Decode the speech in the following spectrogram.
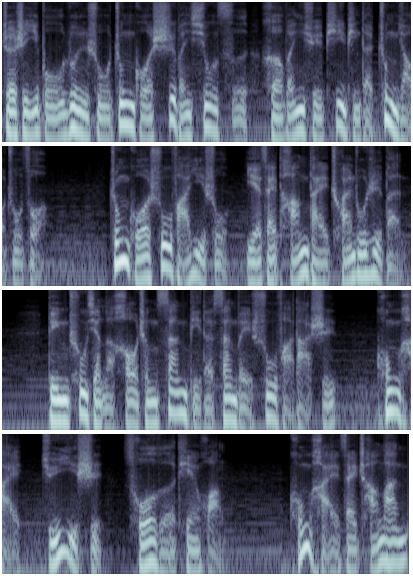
这是一部论述中国诗文修辞和文学批评的重要著作。中国书法艺术也在唐代传入日本，并出现了号称三笔的三位书法大师：空海、菊义士、嵯峨天皇。空海在长安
